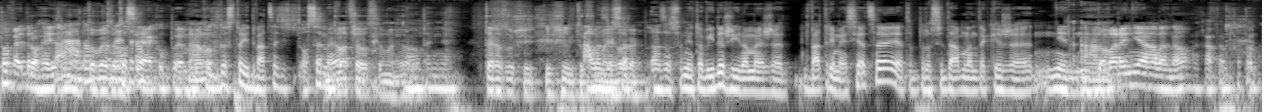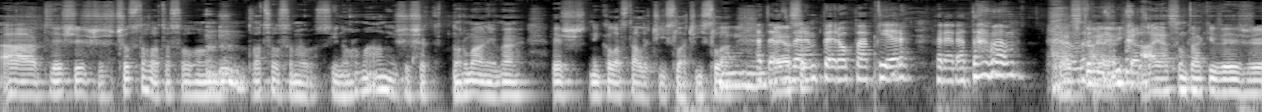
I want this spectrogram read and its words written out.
to vedro, hej? Áno, to vedro. To sa ja kupujem. Áno. To stojí 28 eur? 28 eur. No, tak nie. Teraz už išli tu Ale zase, hore. A zase mne to vydrží, no že 2-3 mesiace, ja to proste dám len také, že nie Áno. do varenia, ale no, chápem, chápem. A vieš, čo stala tá sol? 28 eur. Si normálny? Že však normálne má, vieš, Nikola stále čísla, čísla. A teraz a ja berem som... pero, papier, preratávam. Ja, a, a ja som taký, vieš, že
